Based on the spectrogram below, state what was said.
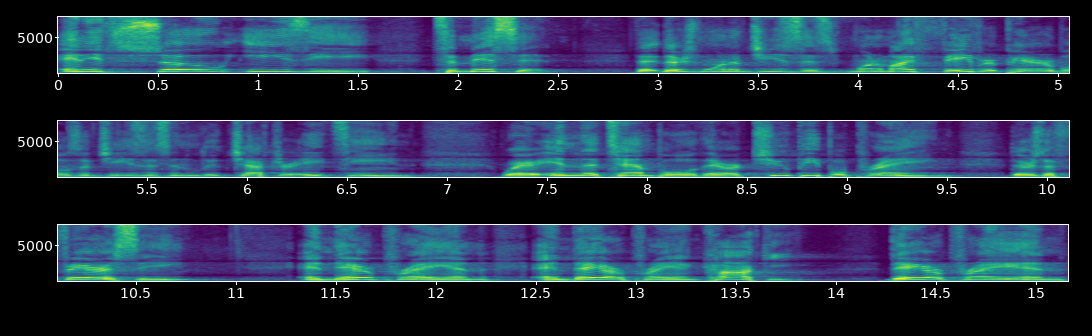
And it's so easy to miss it. There's one of Jesus, one of my favorite parables of Jesus in Luke chapter 18, where in the temple there are two people praying. There's a Pharisee, and they're praying, and they are praying cocky. They are praying,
